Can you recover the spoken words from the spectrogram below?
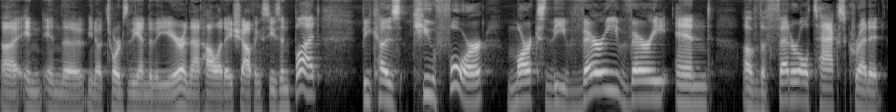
uh, in in the you know towards the end of the year and that holiday shopping season, but because Q4 marks the very very end of the federal tax credit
